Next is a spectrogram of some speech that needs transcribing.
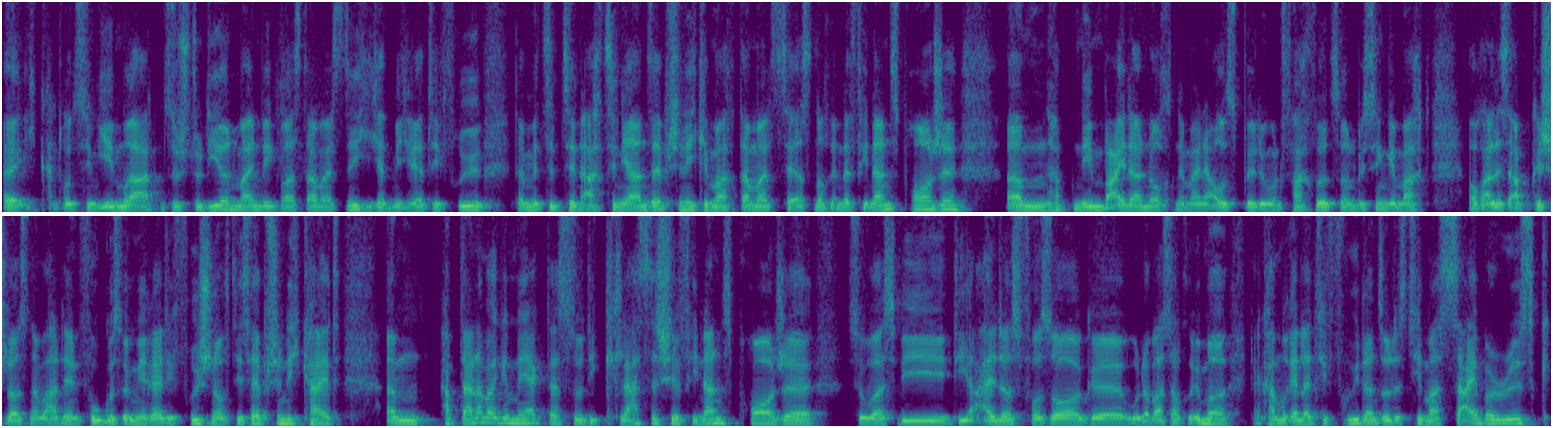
Äh, ich kann trotzdem jedem raten zu studieren. Mein Weg war es damals nicht. Ich hatte mich relativ früh dann mit 17, 18 Jahren selbstständig gemacht, damals zuerst noch in der Finanzbranche, ähm, habe nebenbei dann noch eine, meine Ausbildung und Fachwirt so ein bisschen gemacht, auch alles abgeschlossen, aber hatte den Fokus irgendwie relativ früh schon auf die Selbstständigkeit. Ähm, habe dann aber gemerkt, dass so die klassische Finanzbranche, sowas wie die Altersvorsorge oder was auch immer, da kam relativ früh dann so das Thema Cyber Risk.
